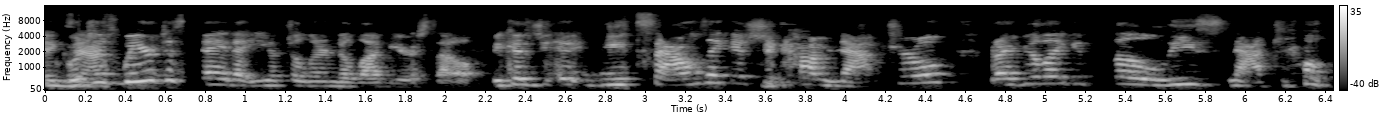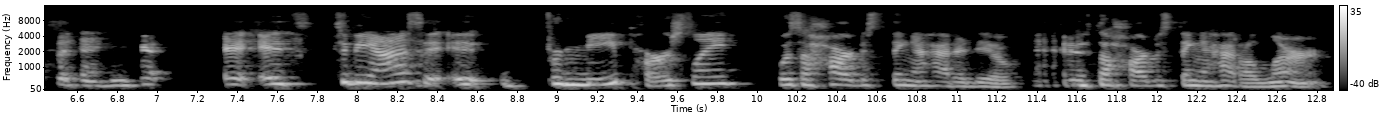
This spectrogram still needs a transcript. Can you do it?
Exactly. Which is weird to say that you have to learn to love yourself because it, it sounds like it should come natural, but I feel like it's the least natural thing it, it's to be honest, it, it, for me personally was the hardest thing I had to do. And it's the hardest thing I had to learn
